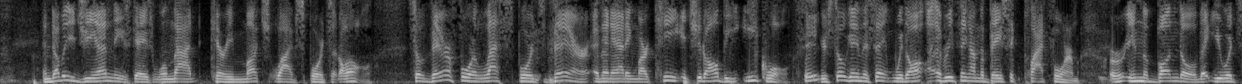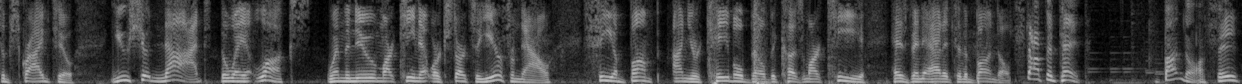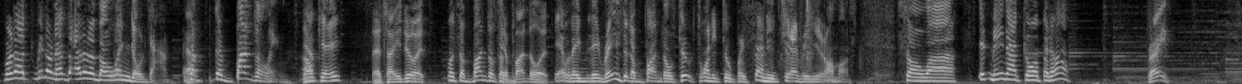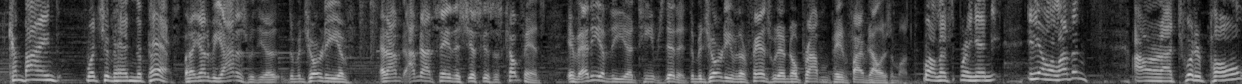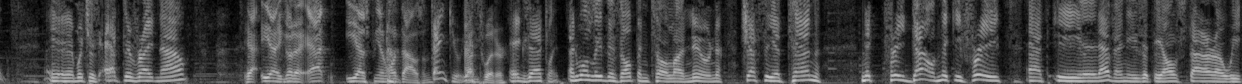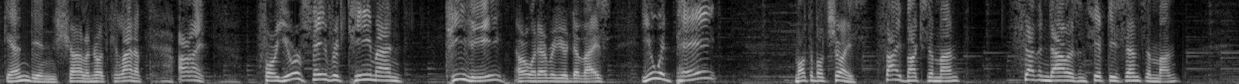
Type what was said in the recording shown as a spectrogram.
and WGN these days will not carry much live sports at all." So therefore, less sports there, and then adding marquee, it should all be equal. See? you're still getting the same with all everything on the basic platform or in the bundle that you would subscribe to. You should not, the way it looks, when the new marquee network starts a year from now, see a bump on your cable bill because marquee has been added to the bundle. Stop the tape. Bundle. See, we're not. We don't have. The, I don't have the lingo down. Yeah. The- they're bundling. Yep. Okay. That's how you do it. What's a bundle? To You bundle it. Yeah. Well, they they raised it a bundle too, twenty two percent each every year almost. So uh, it may not go up at all. Right. Combined what you've had in the past. But I got to be honest with you, the majority of, and I'm, I'm not saying this just because it's Cub fans. If any of the uh, teams did it, the majority of their fans would have no problem paying five dollars a month. Well, let's bring in EO11, our uh, Twitter poll, uh, which is active right now. Yeah, yeah. You go to at ESPN one thousand. Thank you. on Yes. Twitter. Exactly. And we'll leave this open till uh, noon. Jesse at 10. Nick Friedell, Nicky Free at 11. He's at the All Star uh, weekend in Charlotte, North Carolina. All right. For your favorite team on TV or whatever your device, you would pay multiple choice five bucks a month, seven dollars and fifty cents a month,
